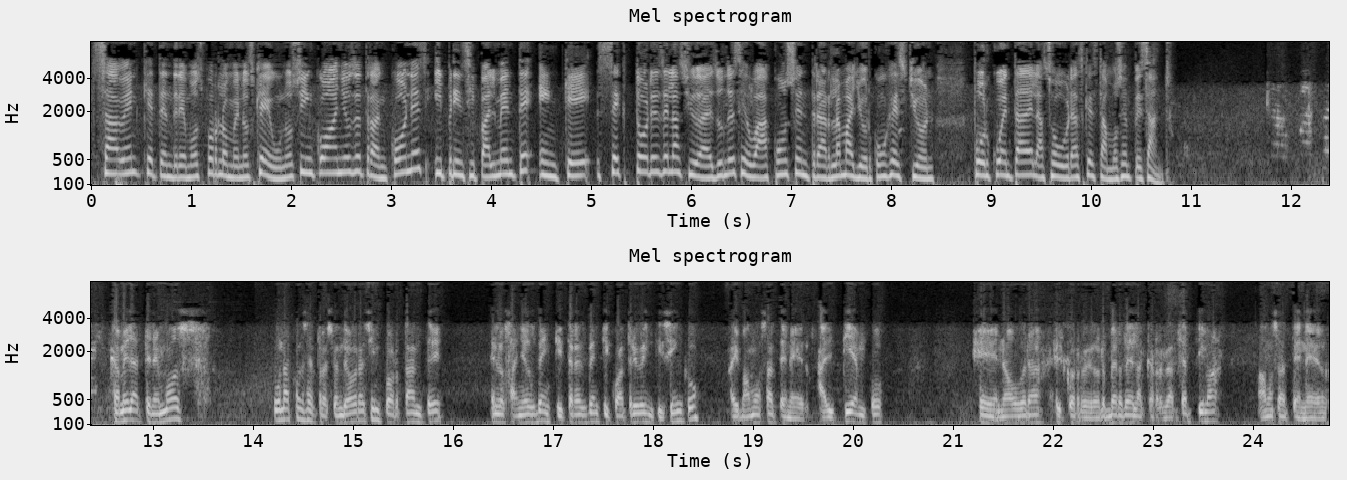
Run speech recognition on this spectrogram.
saben que tendremos por lo menos que unos cinco años de trancones y principalmente en qué sectores de la ciudad es donde se va a concentrar la mayor congestión por cuenta de las obras que estamos empezando. Camila, tenemos una concentración de obras importante en los años 23, 24 y 25. Ahí vamos a tener al tiempo en obra el corredor verde de la carrera séptima. Vamos a tener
